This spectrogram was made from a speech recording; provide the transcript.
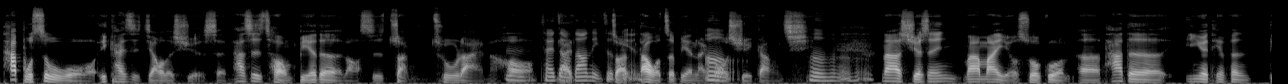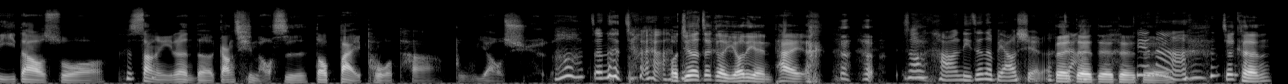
他不是我一开始教的学生，他是从别的老师转出来，然后才找到你这边，转到我这边来跟我学钢琴。那学生妈妈也有说过，呃，他的音乐天分低到说 上一任的钢琴老师都拜托他不要学了。真的假的？我觉得这个有点太说好，你真的不要学了。对对对对对，天哪，这可能。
